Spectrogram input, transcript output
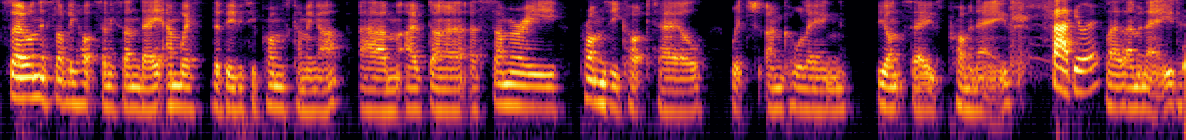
So on this lovely hot sunny Sunday, and with the BBC proms coming up, um, I've done a, a summery promsy cocktail, which I'm calling Beyonce's Promenade Fabulous. like lemonade.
